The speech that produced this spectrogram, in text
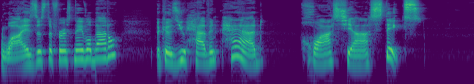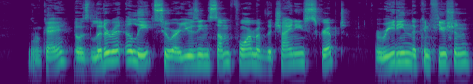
Why is this the first naval battle? Because you haven't had Huaxia states. Okay? Those literate elites who are using some form of the Chinese script, reading the Confucian,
